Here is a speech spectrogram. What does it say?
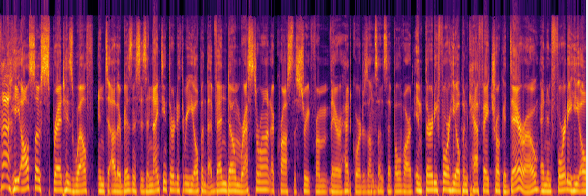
he also spread his wealth into other businesses. In 1933, he opened the Vendome restaurant across the street from their headquarters on mm. Sunset Boulevard. In 34, he opened Cafe Trocadero. And in 40, he opened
